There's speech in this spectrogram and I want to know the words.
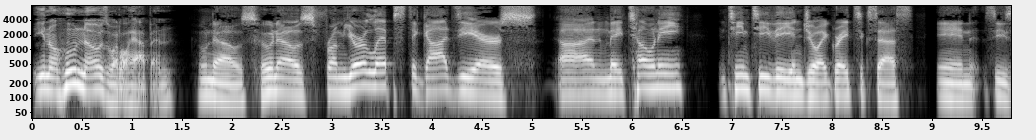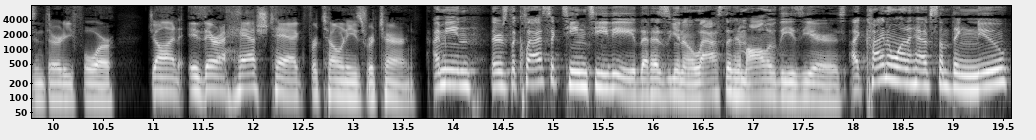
you know, who knows what'll happen? Who knows? Who knows? From your lips to God's ears. Uh, and may Tony and Team TV enjoy great success in season 34. Jon, is there a hashtag for Tony's return? I mean, there's the classic Team TV that has, you know, lasted him all of these years. I kind of want to have something new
